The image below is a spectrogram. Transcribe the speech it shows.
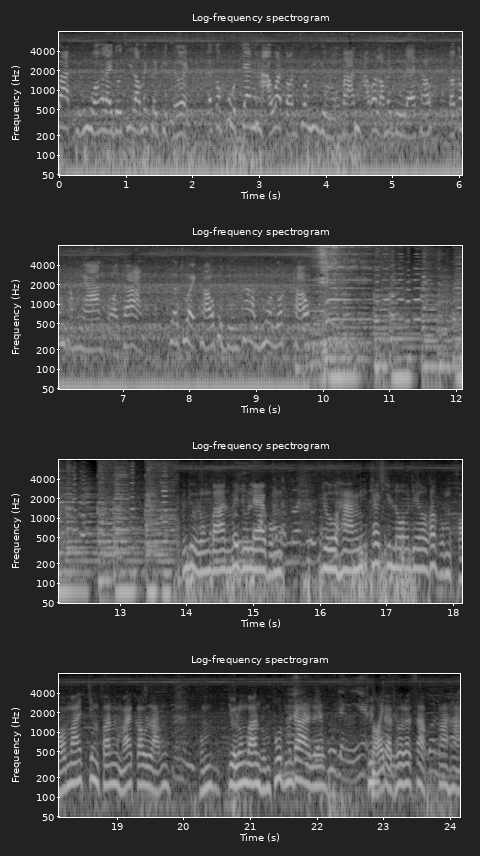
วิวาทถึงหวงอะไรโดยที่เราไม่เคยผิดเลย แล้วก็พูดแจ้งหาว่าตอนช่วงที่อยู่โรงพยาบาลหาว่าเราไม่ดูแลเขา เราต้องทำงานก่อสร้าง เพื่อช่วยเขาพยุงค่านวดรถเขาผมอยู่โรงพยาบาลไม่ดูแลผม อยู่ห่างนี้แค่กิโลเดียวครับ ผมขอไม้จิ้มฟันกับไม้เกาหลัง ผมอยู่โรงพยาบาลผมพูดไม่ได้เลยพูดอย่างนี้เพียงแต่โทรศัพท์มาหา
